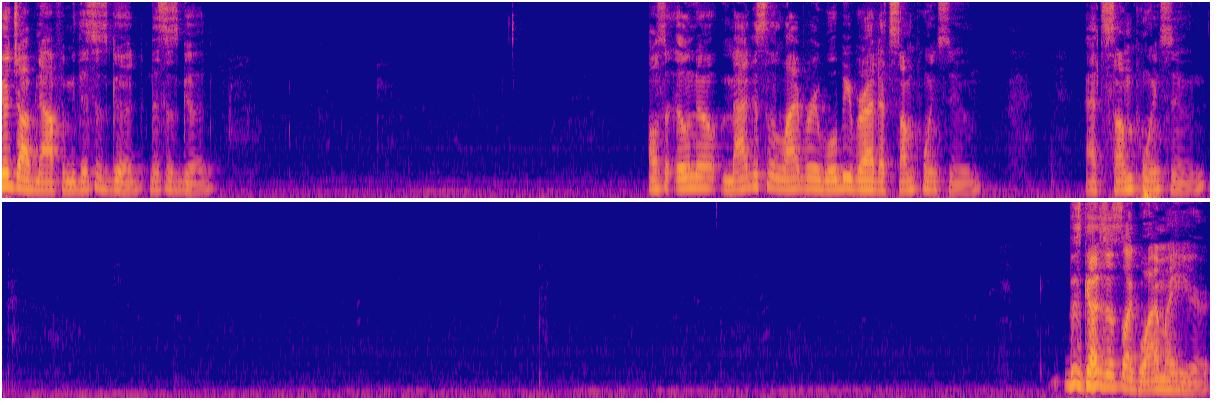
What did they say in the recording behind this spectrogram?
Good job Naofumi. This is good. This is good. Also, Ilno, Magus of the Library will be read at some point soon. At some point soon. This guy's just like, why am I here?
